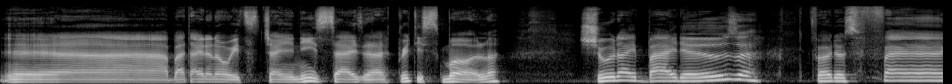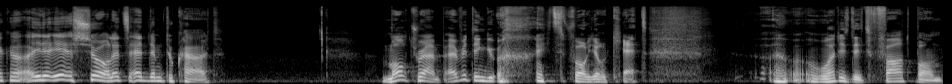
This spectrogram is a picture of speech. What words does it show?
Uh, but I don't know. It's Chinese size, uh, pretty small. Should I buy those for those fuck? Uh, yeah, sure. Let's add them to cart. More Trump. Everything you. it's for your cat. Uh, what is this? Fart bomb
